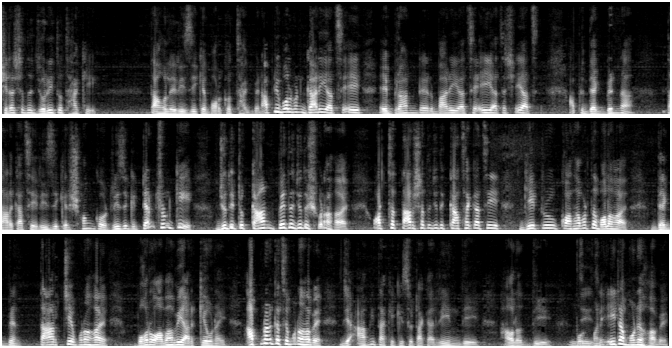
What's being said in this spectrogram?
সেটার সাথে জড়িত থাকি, তাহলে রিজিকে বরকত থাকবেন আপনি বলবেন, গাড়ি আছে, এই এই ব্র্যান্ডের বাড়ি আছে, এই আছে, সেই আছে। আপনি দেখবেন না তার কাছে রিজিকের সংকট রিজিকের টেনশন কি? যদি একটু কান পেতে যদি শোনা হয় অর্থাৎ তার সাথে যদি কাছাকাছি গিয়ে একটু কথাবার্তা বলা হয় দেখবেন তার চেয়ে মনে হয় বড় অভাবী আর কেউ নাই। আপনার কাছে মনে হবে যে আমি তাকে কিছু টাকা ঋণ দিই হাওলত দিই। মানে জি। এইটা মনে হবে।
